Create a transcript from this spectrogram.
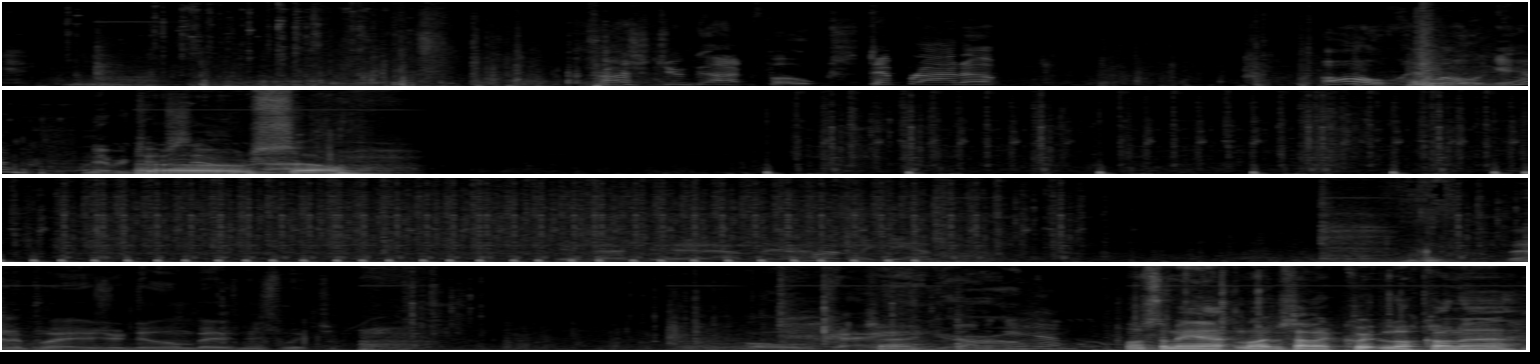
Trust your gut, folks. Step right up. Oh, hello again. Never too Oh, soon, huh? so. Guess I should head out there hunting again. Been a pleasure doing business with you. Okay, Come girl. again. The here? Might just have a quick look on uh,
